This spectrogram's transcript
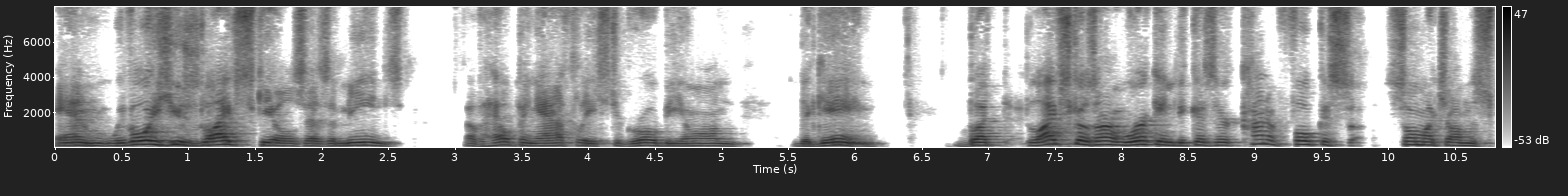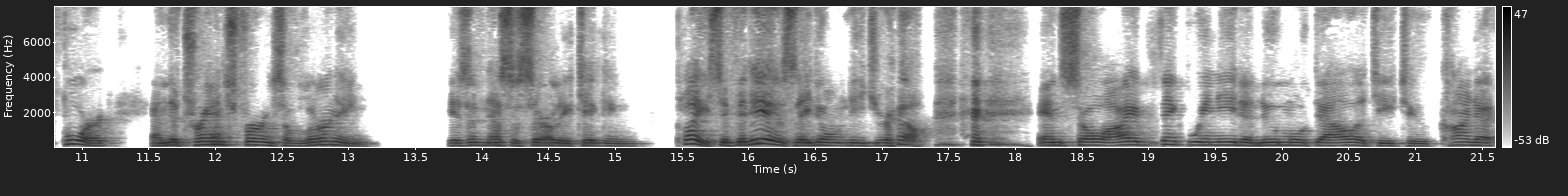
And we've always used life skills as a means of helping athletes to grow beyond the game. But life skills aren't working because they're kind of focused so much on the sport, and the transference of learning isn't necessarily taking place. If it is, they don't need your help. and so I think we need a new modality to kind of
